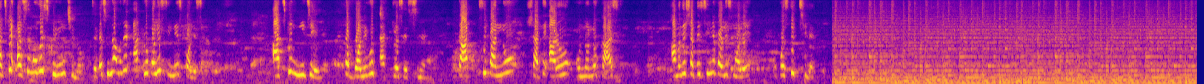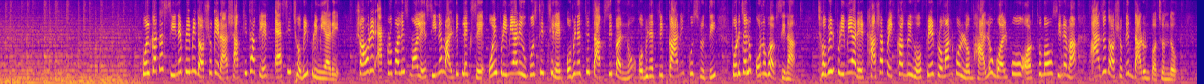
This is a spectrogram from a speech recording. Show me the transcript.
আজকে আসে মুভির স্ক্রিনিং ছিল, যেটা ছিল আমাদের অ্যাক্রোপলিস সিনেস পলিসি আজকে নিচে একটা বলিউড অ্যাক্ট্রেস এসেছিলেন। তাপসি পান্নু, সাথে আরও অন্যান্য কাস্ট আমাদের সাথে সিনেপলিস মলে উপস্থিত ছিলেন। কলকাতার সিনেপ্রেমী দর্শকেরা সাক্ষী থাকলেন অ্যাসি ছবির প্রিমিয়ারে। শহরের অ্যাক্রোপলিস মলে সিনে মাল্টিপ্লেক্সে ওই প্রিমিয়ারে উপস্থিত ছিলেন অভিনেত্রী তাপসি পান্নু, অভিনেত্রী কানিক কুশ্রুতি পরিচালক অনুভব সিনহা। ছবির প্রিমিয়ারে ঠাসা প্রেক্ষাগৃহ ফের প্রমাণ করল ভালো গল্প ও অর্থবহ সিনেমা আজও দর্শকের দারুণ পছন্দ।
